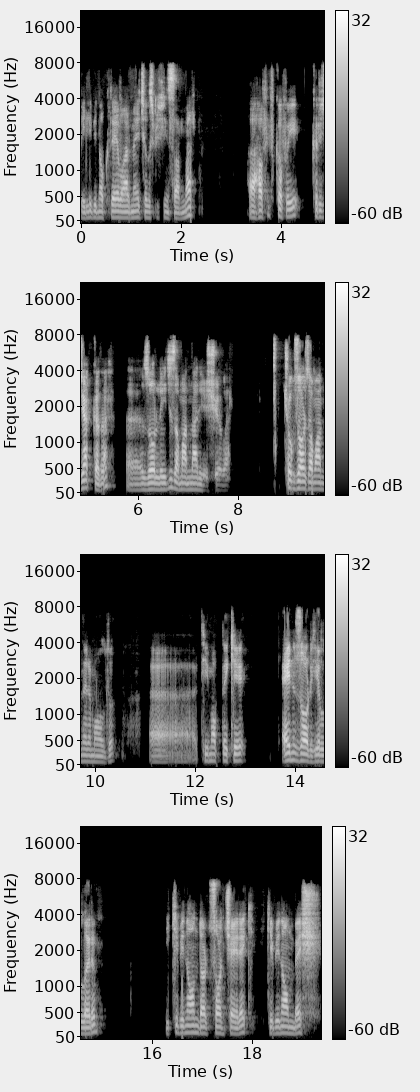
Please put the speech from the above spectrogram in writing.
belli bir noktaya varmaya çalışmış insanlar e, hafif kafayı kıracak kadar e, zorlayıcı zamanlar yaşıyorlar. Çok zor zamanlarım oldu. E, Team-Up'daki en zor yıllarım 2014 son çeyrek, 2015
